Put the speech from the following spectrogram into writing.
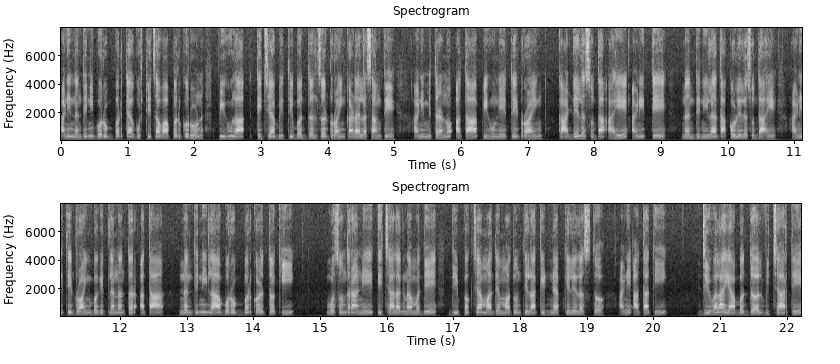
आणि नंदिनी बरोबर त्या गोष्टीचा वापर करून पिहूला तिच्या भीतीबद्दलचं ड्रॉइंग काढायला सांगते. आणि मित्रांनो आता पिहूने ते ड्रॉइंग काढलेलं सुद्धा आहे आणि ते नंदिनीला दाखवलेलं सुद्धा आहे. आणि ते ड्रॉइंग बघितल्यानंतर आता नंदिनीला बरोबर कळतं की वसुंधराने तिच्या लग्नामध्ये दीपकच्या माध्यमातून तिला किडनॅप केलेलं असतं. आणि आता ती जीवाला याबद्दल विचारते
